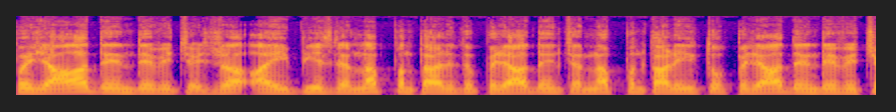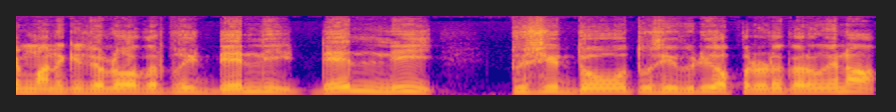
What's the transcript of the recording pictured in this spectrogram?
50 ਦਿਨ ਦੇ ਵਿੱਚ ਜਿਹੜਾ ਆਈਪੀਐਲ ਚੱਲਣਾ 45 ਤੋਂ 50 ਦਿਨ ਚੱਲਣਾ 45 ਤੋਂ 50 ਦਿਨ ਦੇ ਵਿੱਚ ਮੰਨ ਕੇ ਚੱਲੋ ਅਗਰ ਤੁਸੀਂ ਡੇਲੀ ਡੇਲੀ ਤੁਸੀਂ ਦੋ ਤੁਸੀਂ ਵੀਡੀਓ ਅਪਲੋਡ ਕਰੋਗੇ ਨਾ,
